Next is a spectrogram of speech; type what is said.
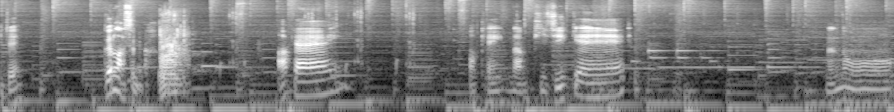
이제 끝났습니다. 오케이. 오케이. 난 비질게. 노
